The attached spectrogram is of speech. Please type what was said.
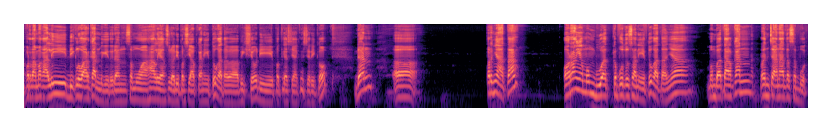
pertama kali dikeluarkan begitu dan semua hal yang sudah dipersiapkan itu kata Big Show di podcastnya Chris Jericho dan uh, ternyata orang yang membuat keputusan itu katanya membatalkan rencana tersebut.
